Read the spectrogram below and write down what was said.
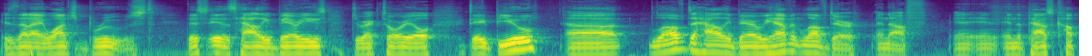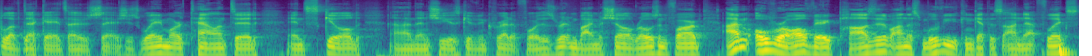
is that I watched Bruised. This is Halle Berry's directorial debut. Uh, love to Halle Berry. We haven't loved her enough in, in, in the past couple of decades, I would say. She's way more talented and skilled uh, than she is given credit for. This is written by Michelle Rosenfarb. I'm overall very positive on this movie. You can get this on Netflix.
